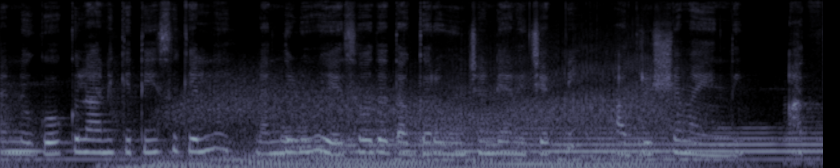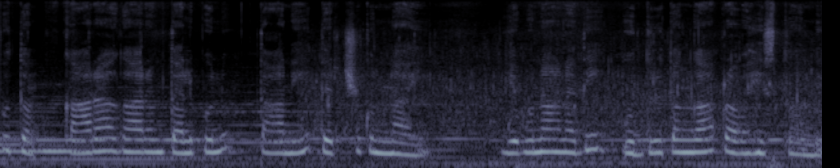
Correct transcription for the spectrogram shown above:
నన్ను గోకులానికి తీసుకెళ్ళి నందుడు యశోద దగ్గర ఉంచండి అని చెప్పి అదృశ్యమైంది. అద్భుతం. కారాగారం తలుపులు తానే తెరుచుకున్నాయి. యమునా నది ఉధృతంగా ప్రవహిస్తోంది.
